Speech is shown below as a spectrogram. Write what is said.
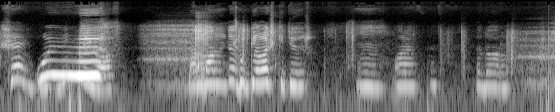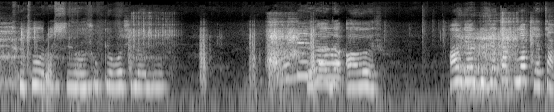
şey gitmiyor. Ben baktım. Çok yavaş gidiyor. Hı, orası. Doğru. Kötü orası ya. Çok yavaş ilerliyor. Herhalde ağır. Al gel biz yatak bulak yatak.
